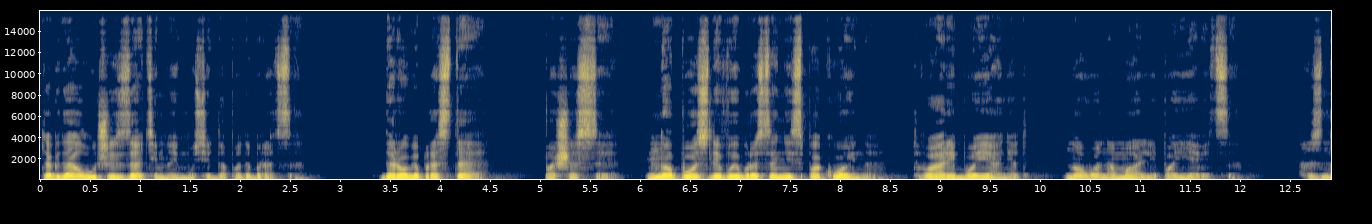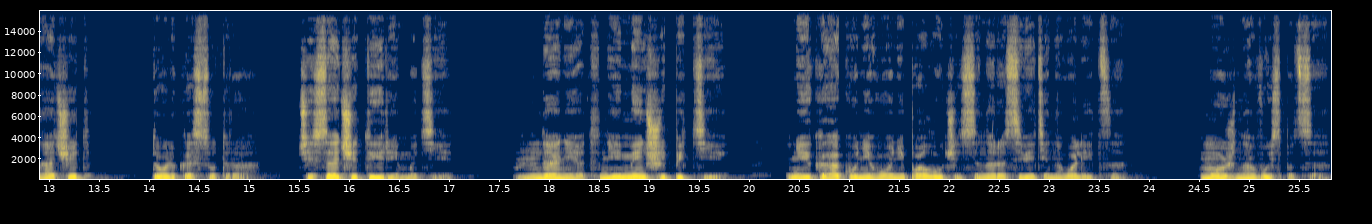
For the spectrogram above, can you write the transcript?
тогда лучше затемно ему сюда подобраться. Дорога простая, по шоссе. Но после выброса неспокойно. Твари буянят, новые аномалии появятся. Значит, только с утра. Часа четыре мыти. Да нет, не меньше пяти. Никак у него не получится на рассвете навалиться. Можно выспаться.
